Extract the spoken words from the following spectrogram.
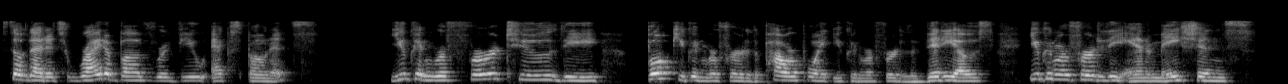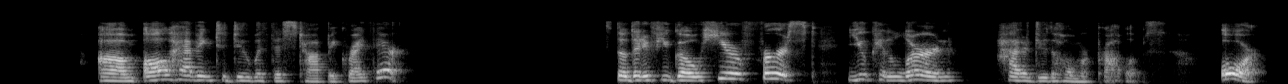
so that it's right above review exponents. You can refer to the book, you can refer to the PowerPoint, you can refer to the videos, you can refer to the animations, um, all having to do with this topic right there. So that if you go here first, you can learn how to do the homework problems. Or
